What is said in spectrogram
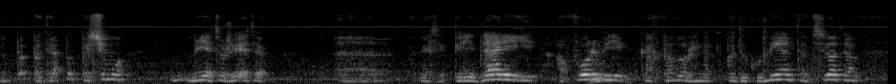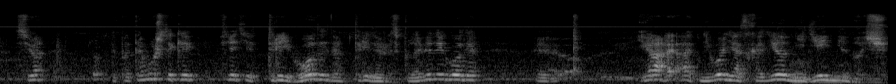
Ну, по- по- почему мне тоже это э, передали и оформили, как положено, по документам, все там, все. Потому что таки все эти три года, там, три даже с половиной года, э, я от него не отходил ни день, ни ночь.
